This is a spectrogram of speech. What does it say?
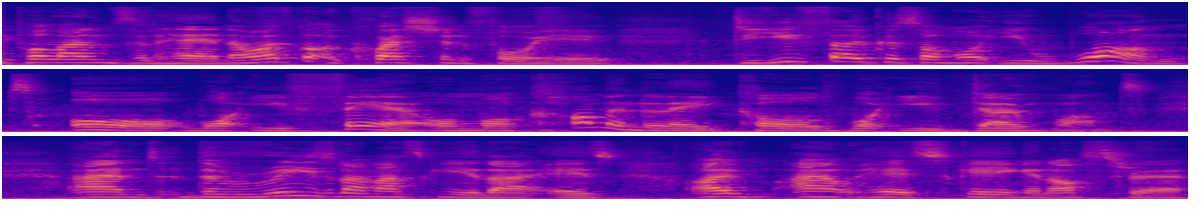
Paul Adamson here. Now, I've got a question for you. Do you focus on what you want or what you fear, or more commonly called what you don't want? And the reason I'm asking you that is I'm out here skiing in Austria,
